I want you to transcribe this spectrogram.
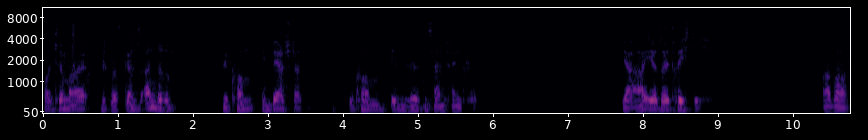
heute mal mit was ganz anderem. Willkommen in Bärstadt. Willkommen im Löwenzahn Fanclub. Ja, ihr seid richtig. Aber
